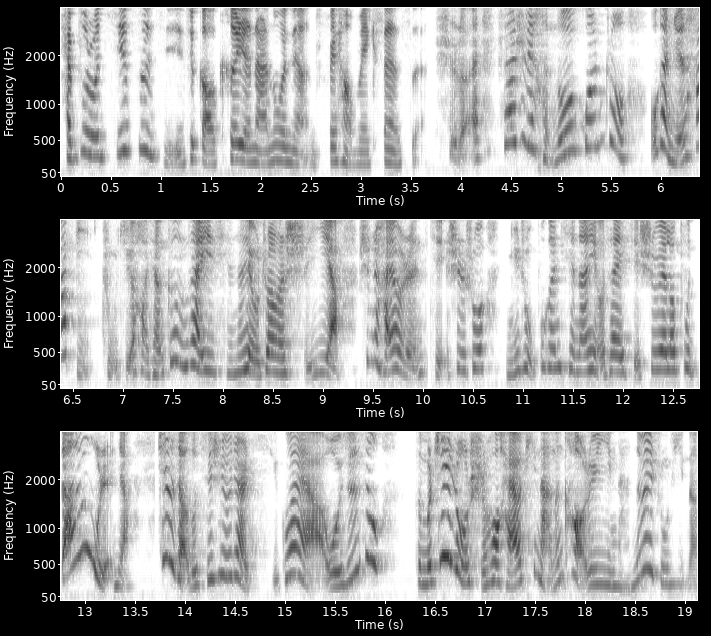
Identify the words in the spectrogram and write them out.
还不如激自己去搞科研拿诺奖，非常 make sense。是的，哎，说到这里，很多观众，我感觉他比主角好像更在意前男友赚了十亿啊，甚至还有人解释说，女主不跟前男友在一起是为了不耽误人家。这个角度其实有点奇怪啊，我觉得就。怎么这种时候还要替男的考虑，以男的为主体呢？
